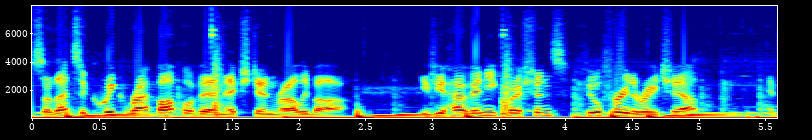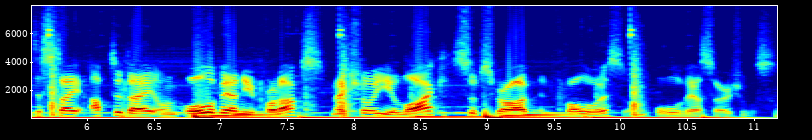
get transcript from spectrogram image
So that's a quick wrap up of our next gen rally bar. If you have any questions, feel free to reach out. And to stay up to date on all of our new products, make sure you like, subscribe and follow us on all of our socials.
